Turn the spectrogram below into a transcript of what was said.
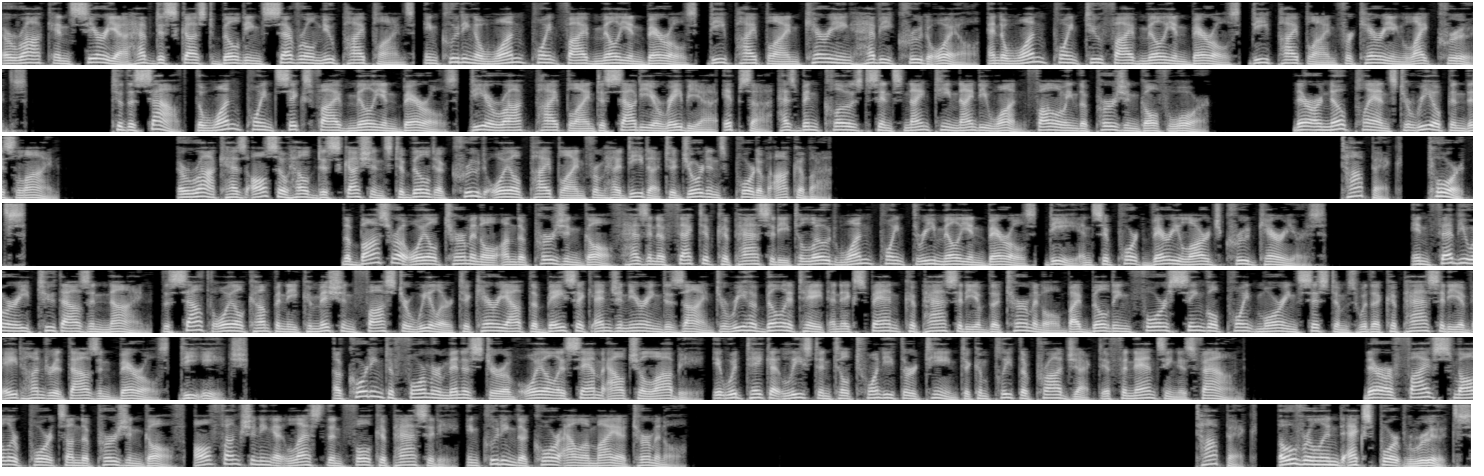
Iraq and Syria have discussed building several new pipelines, including a 1.5 million barrels, D pipeline carrying heavy crude oil, and a 1.25 million barrels, D pipeline for carrying light crudes. To the south, the 1.65 million barrels, D Iraq pipeline to Saudi Arabia has been closed since 1991 following the Persian Gulf War. There are no plans to reopen this line. Iraq has also held discussions to build a crude oil pipeline from Haditha to Jordan's port of Aqaba. Ports The Basra oil terminal on the Persian Gulf has an effective capacity to load 1.3 million barrels, d and support very large crude carriers. In February 2009, the South Oil Company commissioned Foster Wheeler to carry out the basic engineering design to rehabilitate and expand capacity of the terminal by building four single-point mooring systems with a capacity of 800,000 barrels, d each. According to former Minister of Oil Issam al-Chalabi, it would take at least until 2013 to complete the project if financing is found. There are five smaller ports on the Persian Gulf, all functioning at less than full capacity, including the Khor Al Amaya terminal. Overland export routes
